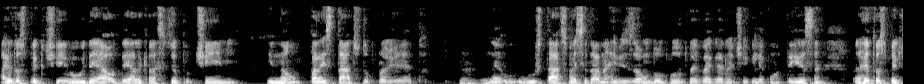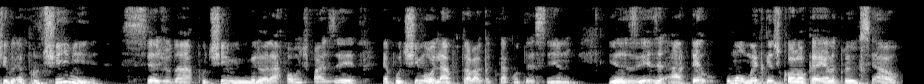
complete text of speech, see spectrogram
a retrospectiva, o ideal dela é que ela seja para o time e não para status do projeto. Uhum. Né? O, o status vai se dar na revisão, o dono do produto vai, vai garantir que ele aconteça. A retrospectiva é para o time se ajudar, para o time melhorar a forma de fazer, é para o time olhar para o trabalho que está acontecendo. E às vezes, até o momento que a gente coloca ela é prejudicial.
